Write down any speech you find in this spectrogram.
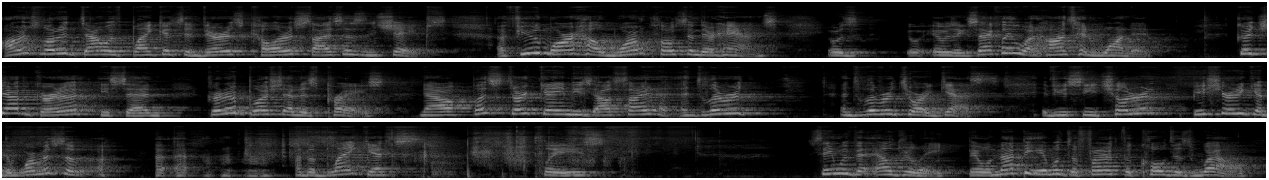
arms loaded down with blankets in various colors, sizes, and shapes. A few more held warm cloaks in their hands. It was it was exactly what Hans had wanted. Good job, Gerda, he said. Gerda blushed at his praise. Now, let's start getting these outside and delivered and delivered to our guests. If you see children, be sure to get the warmest of, uh, uh, uh, of the blankets, please. Same with the elderly. They will not be able to fight off the cold as well.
